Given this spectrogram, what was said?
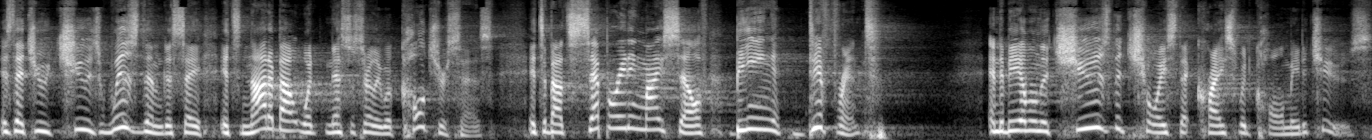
Is that you choose wisdom to say it's not about what necessarily what culture says. It's about separating myself, being different, and to be able to choose the choice that Christ would call me to choose.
